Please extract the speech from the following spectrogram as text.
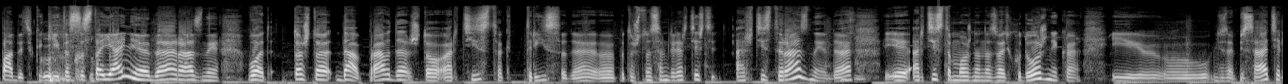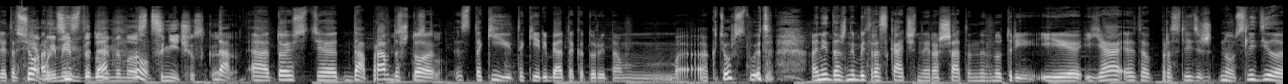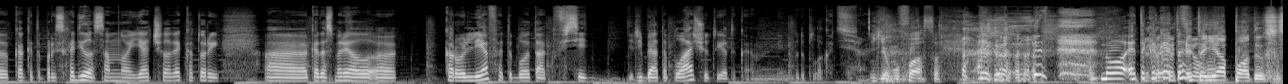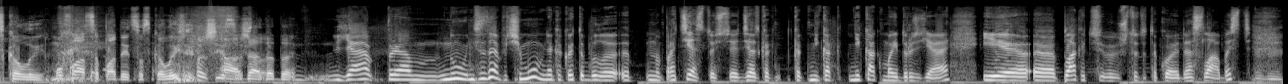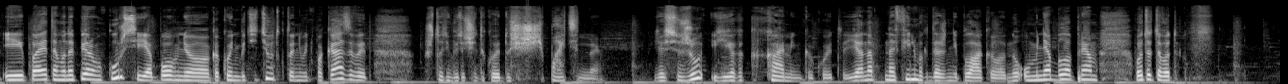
падать в какие-то состояния, да, разные. Вот, то, что, да, правда, что артист, актриса, да, э, потому что на самом деле артисты, артисты разные, да, и артистом можно назвать художника и, э, не знаю, писателя, это все Не, артисты, мы имеем в виду да? именно Ну, сценическое. да, а, то есть, да, правда, Искусство. что такие, такие ребята, которые там актерствуют, они должны быть раскачаны расшатаны внутри. И я это проследила, ну, следила, как это происходило со мной. Я человек, который, когда смотрел «Король лев», это было так, все ребята плачут, и я такая, «М, я не буду плакать. Я Муфаса. Но это какая-то... Это я падаю со скалы. Муфаса падает со скалы. А, да, да, да. Я прям, ну, не знаю почему, у меня какой-то был э, ну, протест, то есть делать как, как, не, как, не как мои друзья, и э, плакать э, что-то такое, да, слабость. И поэтому на первом курсе, я помню, какой-нибудь этюд кто-нибудь показывает, что-нибудь очень такое душещипательное. Я сижу, и я как камень какой-то. Я на, на фильмах даже не плакала. Но у меня было прям вот это вот...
